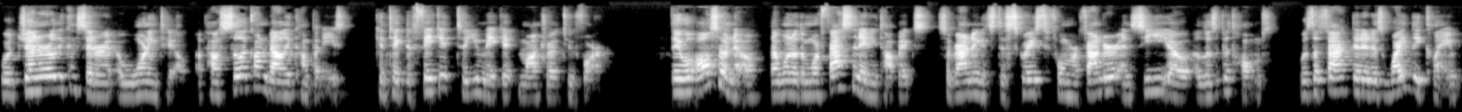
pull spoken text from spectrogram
will generally consider it a warning tale of how Silicon Valley companies can take the fake it till you make it mantra too far. They will also know that one of the more fascinating topics surrounding its disgraced former founder and CEO, Elizabeth Holmes, was the fact that it is widely claimed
